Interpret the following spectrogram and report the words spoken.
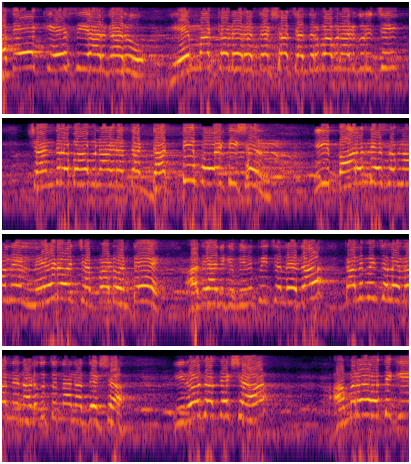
అదే కేసీఆర్ గారు ఏం మాట్లాడారు అధ్యక్ష చంద్రబాబు నాయుడు గురించి? చంద్రబాబు నాయుడు అంత డట్టి పొలిటీషియన్ ఈ భారతదేశంలోనే లేడు అని చెప్పాడు అంటే అది ఆయనకి వినిపించలేదా? కనిపించలేదా నేను అడుగుతున్నాను అధ్యక్ష. ఈ రోజు అధ్యక్ష అమరావతికి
